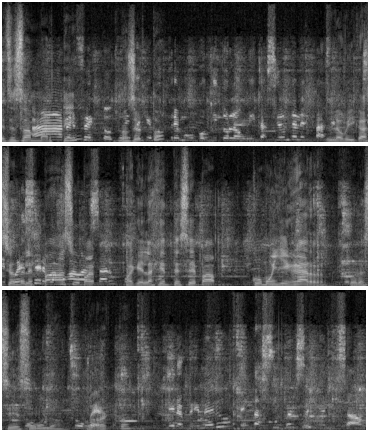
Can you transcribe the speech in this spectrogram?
Es San ah, Martín, perfecto. Tú ¿no es dices que cierto? mostremos un poquito la ubicación del espacio. La ubicación del ser, espacio, para que la gente sepa cómo llegar, por así decirlo. Súper. ¿Correcto? Mira, primero está súper señalizado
